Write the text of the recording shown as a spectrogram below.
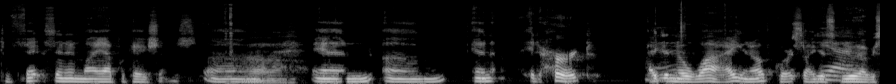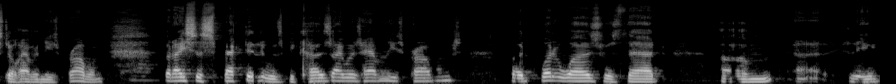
to fit, send in my applications, um, oh. and um, and it hurt. Yeah. I didn't know why, you know. Of course, I just yeah. knew I was still having these problems, yeah. but I suspected it was because I was having these problems. But what it was was that um, uh, the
